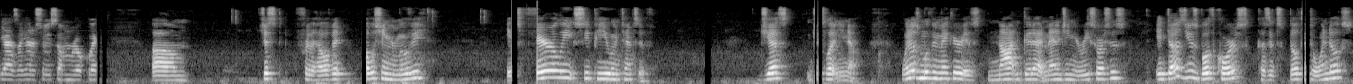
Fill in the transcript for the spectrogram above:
guys, I gotta show you something real quick. Um, just for the hell of it, publishing your movie is fairly CPU intensive. Just, just letting you know. Windows Movie Maker is not good at managing your resources. It does use both cores because it's built into Windows.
